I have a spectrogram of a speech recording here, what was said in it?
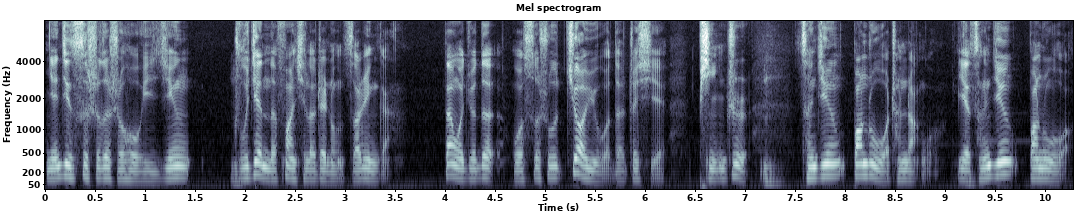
年近四十的时候，已经逐渐的放弃了这种责任感。但我觉得我四叔教育我的这些品质，曾经帮助我成长过，也曾经帮助我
